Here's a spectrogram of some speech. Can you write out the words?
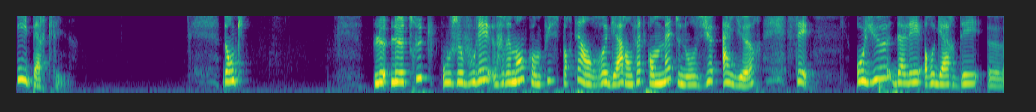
hyper clean. Donc, le, truc où je voulais vraiment qu'on puisse porter un regard, en fait, qu'on mette nos yeux ailleurs, c'est au lieu d'aller regarder euh,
